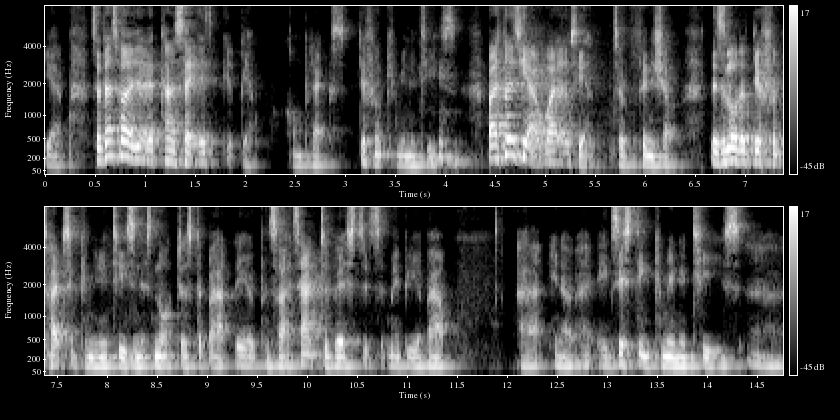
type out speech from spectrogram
yeah. So that's why I kind of say it's, it, yeah, complex, different communities. but I suppose, yeah, well, yeah, to finish up, there's a lot of different types of communities and it's not just about the open science activists. It's maybe about, uh, you know, uh, existing communities, uh,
